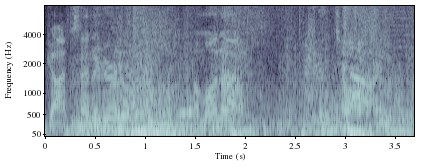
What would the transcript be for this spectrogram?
Got, Senator? Come on out. We'll talk.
